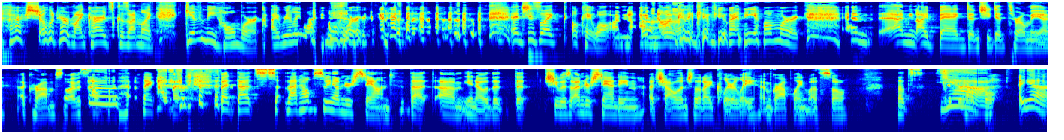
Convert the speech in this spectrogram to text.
showed her my cards because I'm like, give me homework. I really want homework. and she's like, okay, well, I'm not, I'm not uh-uh. going to give you any homework. And I mean, I begged, and she did throw me a, a crumb, so I was helpful, uh. thankful. But, but that's that helps me understand that, um, you know, that that she was understanding a challenge that I clearly am grappling with. So that's yeah, yeah.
